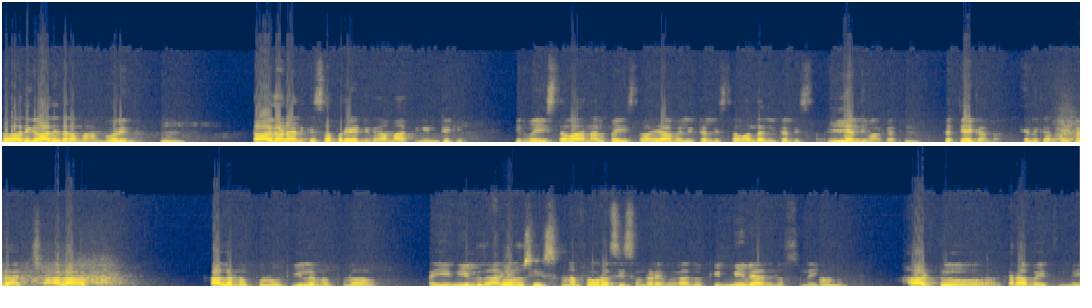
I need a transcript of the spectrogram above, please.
సో అది కాదు కదా మనం కోరింది. తాగడానికి సపరేట్గా మాకు ఇంటికి ఇరవై ఇస్తావా నలభై ఇస్తావా యాభై లీటర్లు ఇస్తావా వంద లీటర్లు ఇస్తావా? ఇవ్వండి మాకు అది. ప్రత్యేకంగా. ఎందుకంటే ఇక్కడ చాలా కాళ్ళ నొప్పులు కీళ్ళ నొప్పులు ఈ నీళ్ళు తాగి ఫ్లోరోసిస్, ఆ ఫ్లోరోసిస్ ఉండడమే కాదు కిడ్నీ వ్యాధులు వస్తున్నాయి. హార్ట్ ఖరాబ్ అవుతుంది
